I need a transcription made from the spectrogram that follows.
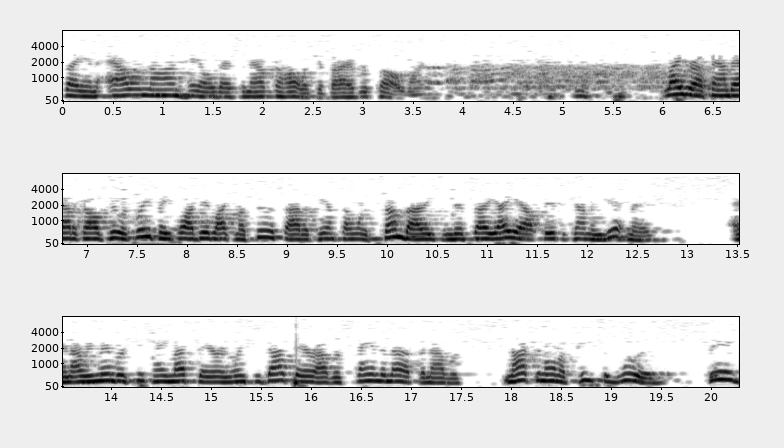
saying, Al-Anon hell, that's an alcoholic if I ever saw one. Later I found out I called two or three people. I did like my suicide attempts. I wanted somebody from this AA outfit to come and get me. And I remember she came up there and when she got there I was standing up and I was knocking on a piece of wood big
